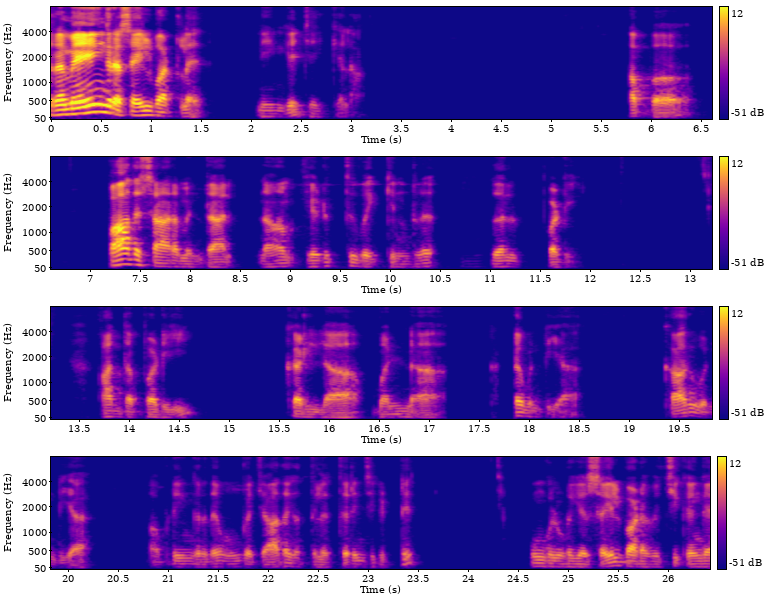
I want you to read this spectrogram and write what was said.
திறமைங்கிற செயல்பாட்டில் நீங்க ஜெயிக்கலாம். அப்போ பாதசாரம் என்றால் நாம் எடுத்து வைக்கின்ற முதல் படி. அந்த படி கல்லா, மண்ணா, கட்ட வண்டியா, காரு வண்டியா அப்படிங்கிறத உங்கள் ஜாதகத்தில் தெரிஞ்சுக்கிட்டு, உங்களுடைய செயல்பாடை வச்சுக்கோங்க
